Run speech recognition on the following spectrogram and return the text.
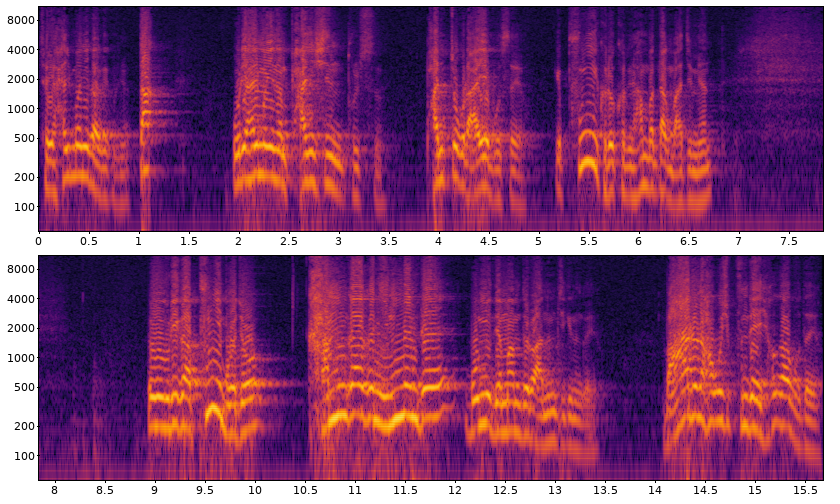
저희 할머니가 그랬거든요. 딱 우리 할머니는 반신불수 반쪽을 아예 못 써요. 풍이 그렇거든요. 한번 딱 맞으면 우리가 풍이 뭐죠? 감각은 있는데 몸이 내 마음대로 안 움직이는 거예요. 말을 하고 싶은데 혀가 굳어요.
